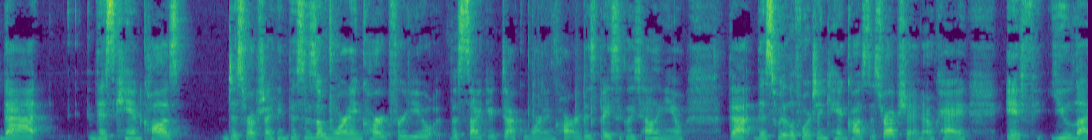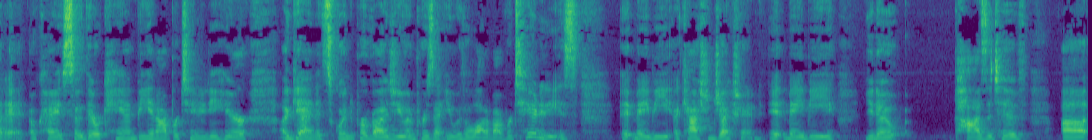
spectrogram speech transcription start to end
that this can cause disruption. I think this is a warning card for you. The psychic deck warning card is basically telling you that this Wheel of Fortune can cause disruption, okay, if you let it, okay? So there can be an opportunity here. Again, it's going to provide you and present you with a lot of opportunities. It may be a cash injection. It may be, you know, positive uh,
